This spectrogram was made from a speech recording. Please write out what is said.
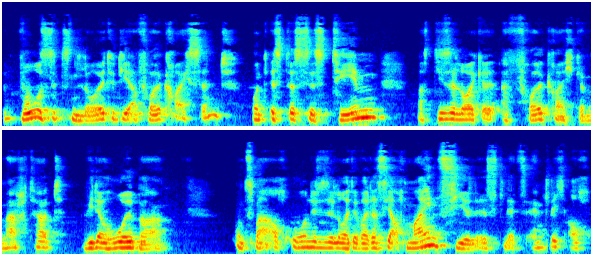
wo sitzen Leute, die erfolgreich sind? Und ist das System, was diese Leute erfolgreich gemacht hat, wiederholbar? Und zwar auch ohne diese Leute, weil das ja auch mein Ziel ist, letztendlich auch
